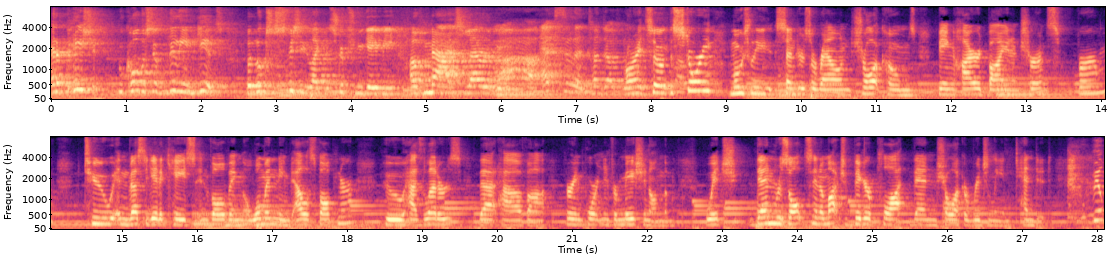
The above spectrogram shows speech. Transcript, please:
And a patient who called herself Lillian Gibbs, but looks suspiciously like the description you gave me of Madge Larrabee. Ah, excellent. Turned out. All right, so the story mostly centers around Sherlock Holmes being hired by an insurance firm to investigate a case involving a woman named Alice Faulkner who has letters that have uh, very important information on them, which then results in a much bigger plot than Sherlock originally intended. We'll,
